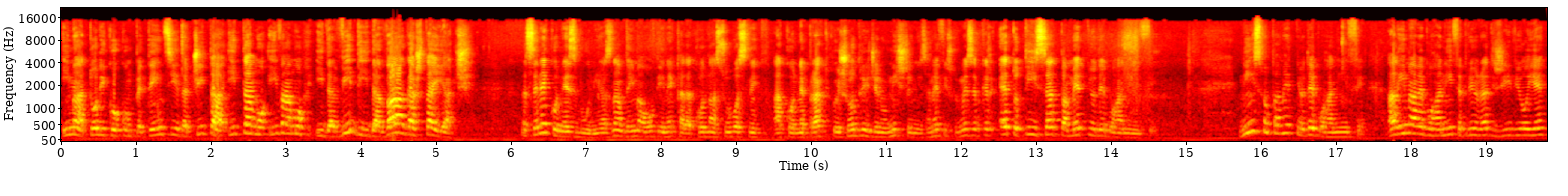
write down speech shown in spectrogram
ima toliko kompetencije da čita i tamo i vamo i da vidi da vaga šta je jači. Da se neko ne zbuni, ja znam da ima ovdje nekada kod nas u Bosni, ako ne praktikuješ određeno mišljenje za nefijskog mezheba, kaže, eto ti sad pametnio debo Hanifi. Nismo pametni od Ebu Hanife, ali imam Ebu Hanife, primjer radi živio je,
